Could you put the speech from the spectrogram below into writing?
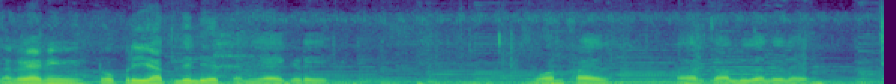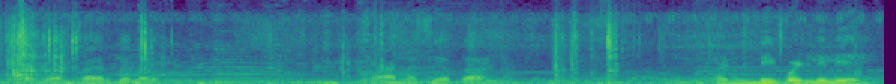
सगळ्यांनी टोपरी घातलेली आहेत आणि या इकडे बॉन फायर फायर चालू झालेलं आहे. बॉन फायर केलं आहे छान अशी आता थंडी पडलेली आहे.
